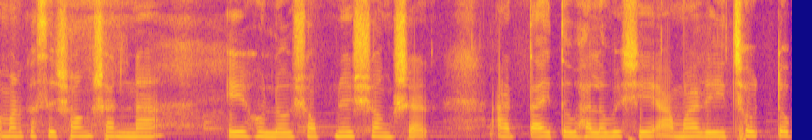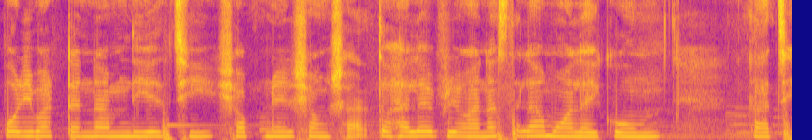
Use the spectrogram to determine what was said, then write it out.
আমার কাছে সংসার না, এ হলো স্বপ্নের সংসার। আর তাই তো ভালোবেসে আমার এই ছোট্ট পরিবারটার নাম দিয়েছি স্বপ্নের সংসার। তো হ্যালো এভরিওয়ান, আসসালামু আলাইকুম। কাছে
